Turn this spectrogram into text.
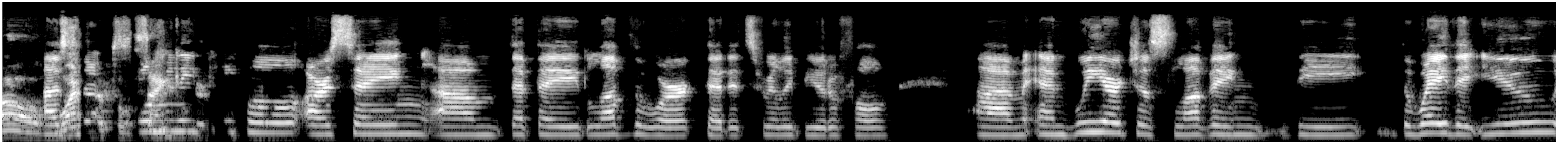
oh, Uh, so- wonderful. So, Thank many you. people are saying um, that they love the work, that it's really beautiful. Um, and we are just loving the the way that you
